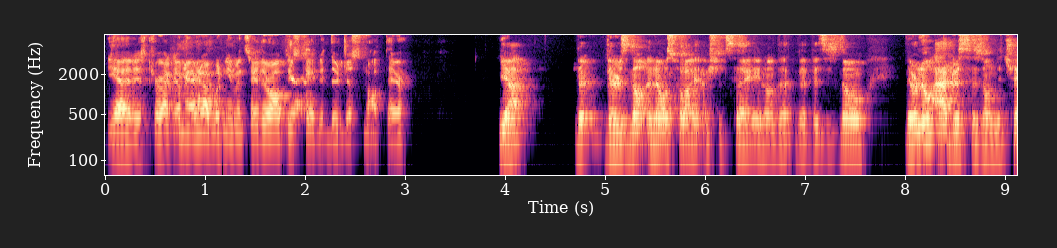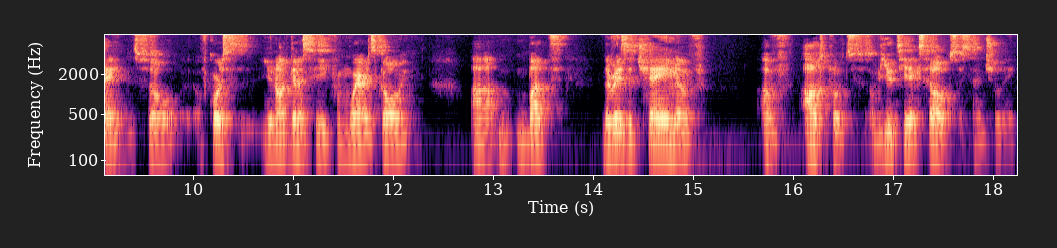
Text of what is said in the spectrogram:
Yeah, it is correct. I mean, I wouldn't even say they're obfuscated; they're just not there. Yeah, there's not, and also I, I should say, you know, that, that there's no there are no addresses on the chain. So of course you're not going to see from where it's going, uh, but there is a chain of of outputs of UTXOs essentially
